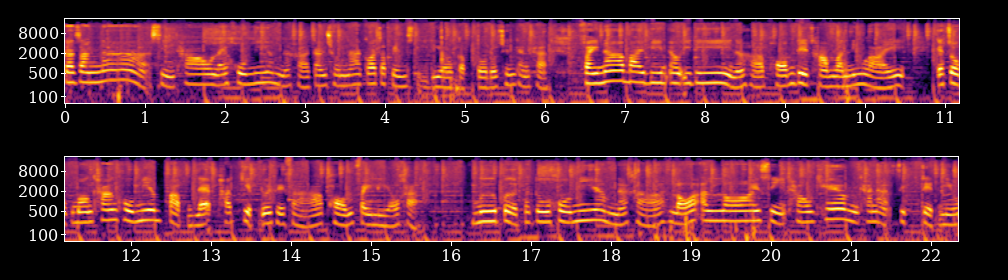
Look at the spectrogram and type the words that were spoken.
กระจังหน้าสีเทาและโครเมียมนะคะ การชนหน้าก็จะเป็นสีเดียวกับตัวรถเช่นกันค่ะ ไฟหน้า by beam LED นะคะ พร้อม daytime running light กระจกมองข้างโครเมียมปรับและพับเก็บด้วยไฟฟ้า พร้อมไฟเลี้ยวค่ะ มือเปิดประตูโครเมียมนะคะ ล้ออัลลอยสีเทาเข้มขนาด 17 นิ้ว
